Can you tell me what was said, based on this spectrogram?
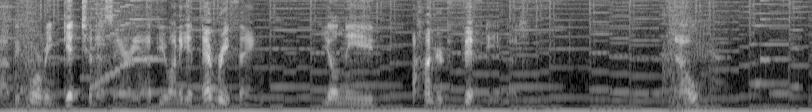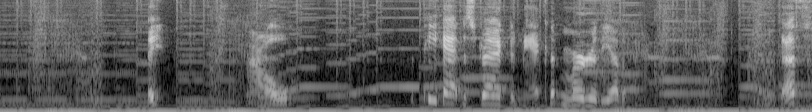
Uh, before we get to this area, if you want to get everything, you'll need 150, but... No? Hey! Ow. The Peahat distracted me. I couldn't murder the other one. Death?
